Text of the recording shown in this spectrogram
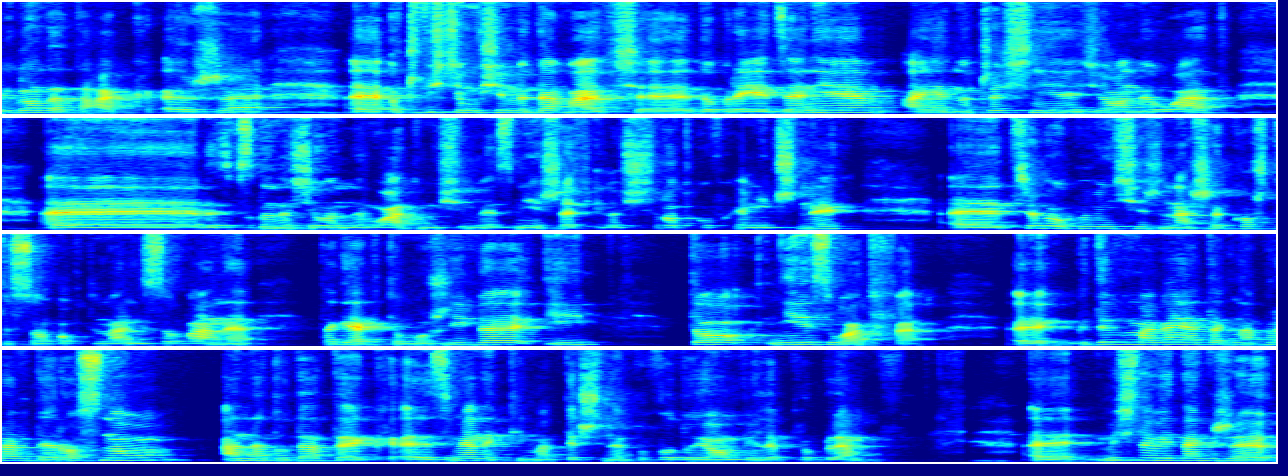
wygląda tak, że oczywiście musimy dawać dobre jedzenie, a jednocześnie Zielony Ład, ze względu na Zielony Ład musimy zmniejszać ilość środków chemicznych. Trzeba upewnić się, że nasze koszty są optymalizowane tak jak to możliwe i to nie jest łatwe. Gdy wymagania tak naprawdę rosną, a na dodatek zmiany klimatyczne powodują wiele problemów. E, myślę jednak, że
